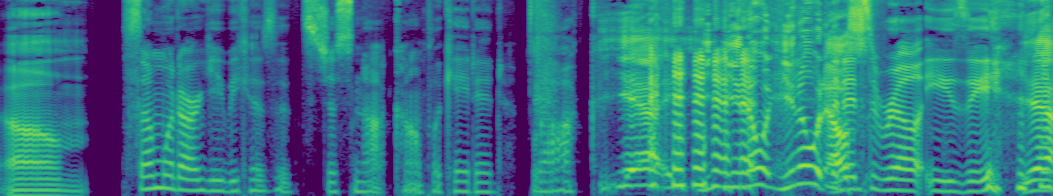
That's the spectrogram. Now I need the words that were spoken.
Um, Some would argue because it's just not complicated rock. yeah, y- you know what? You know what else? it's real easy. yeah,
